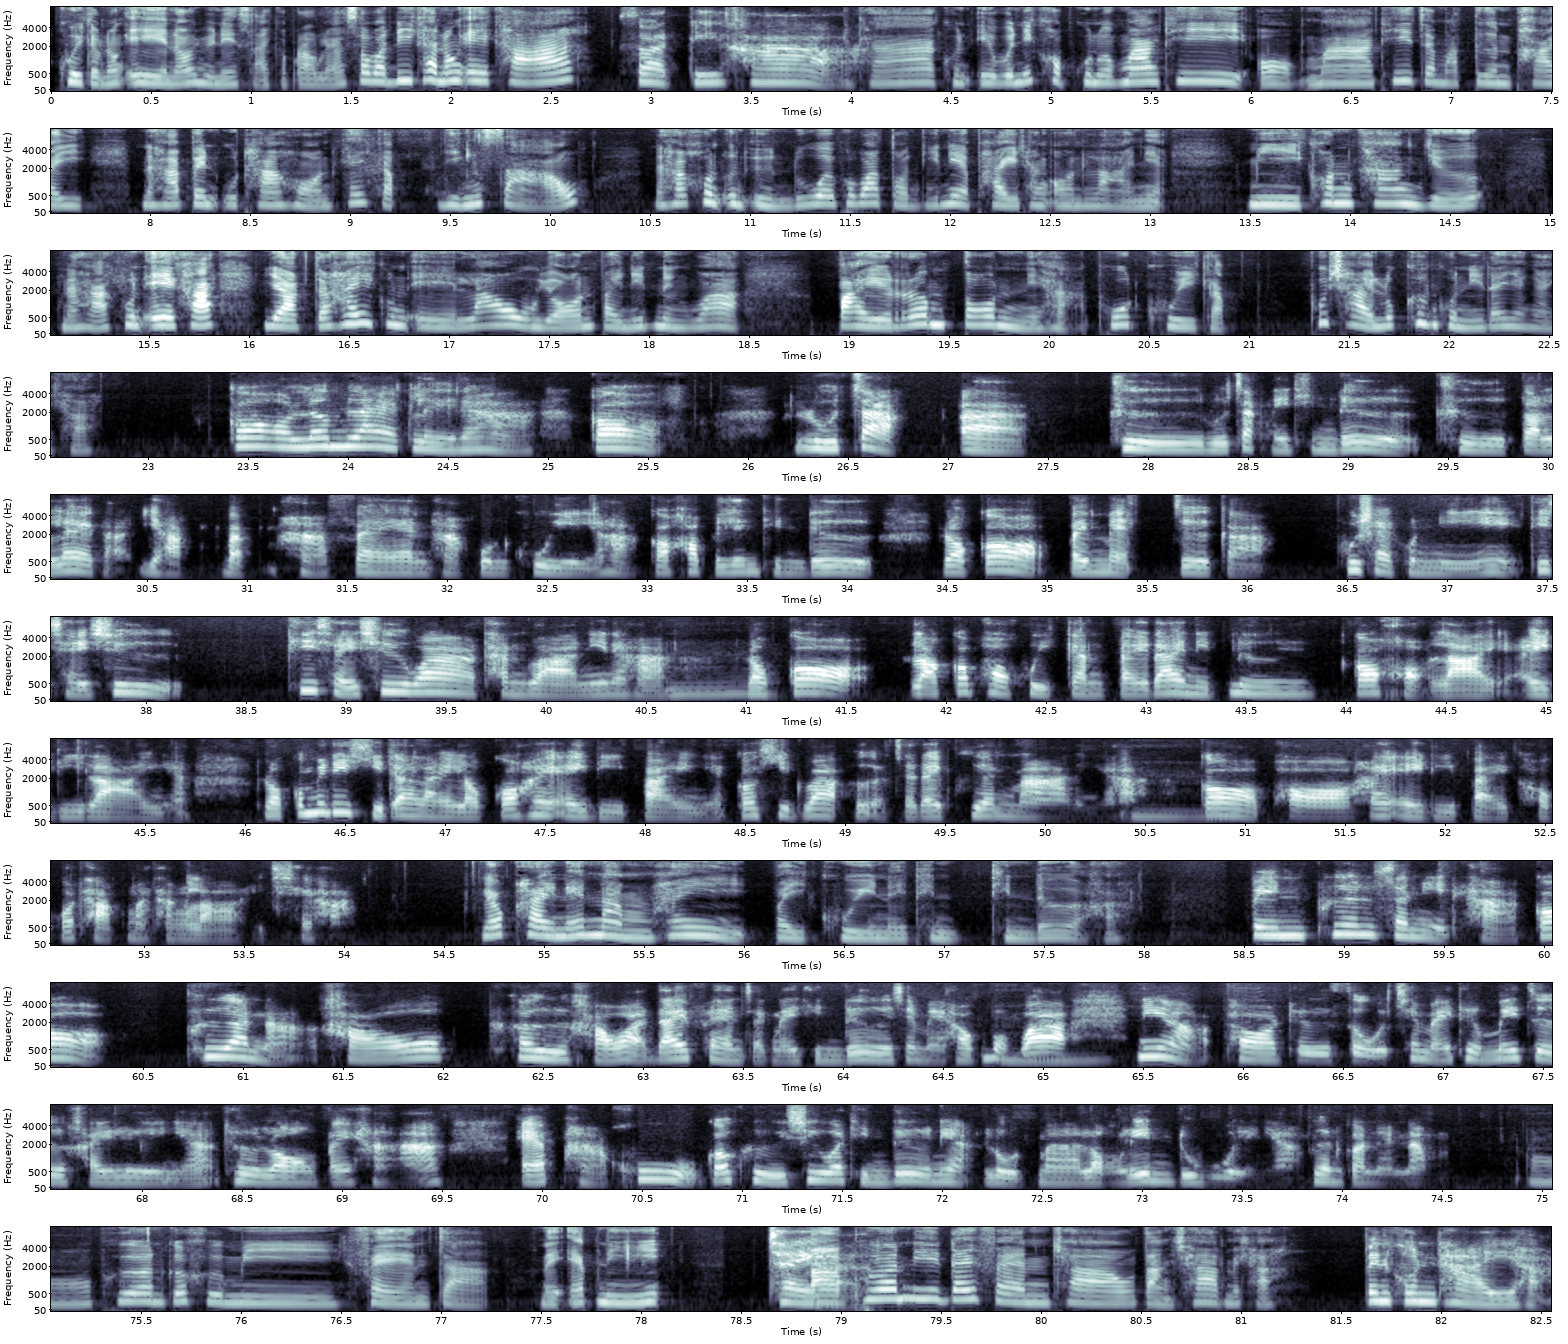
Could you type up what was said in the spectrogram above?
คุยกับน้องเอเนาะอยู่ในสายกับเราแล้ว สวัสดีค่ะน้องเอคะสวัสดีค่ะค่ะ คุณเอวันนี้ขอบคุณมากๆที่ออกมาที่จะมาเตือนภัยนะคะ เป็นอุทาหรณ์ให้กับหญิงสาวนะคะ คนอื่นๆด้วยเพราะว่าตอนนี้เนี่ยภัยทางออนไลน์เนี่ยมีค่อนข้างเยอะนะคะ คุณเอคะอยากจะให้คุณเอเล่าย้อนไปนิดนึงว่า ไปเริ่มต้นเนี่ยค่ะพูดคุยกับผู้ชายลูกครึ่งคนนี้ได้ยังไงคะก็เริ่มแรกเลยนะคะ ก็รู้จักอ่า คือรู้จักใน tinder คือตอนแรกอะอยากแบบหาแฟนหาคนคุยอย่างเงี้ยค่ะ ก็เข้าไปเล่น tinder แล้วก็ไป match เจอกับผู้ชายคนนี้ที่ใช้ชื่อ ที่ใช้ชื่อว่าธันวานี่นะคะ แล้วก็เราก็พอคุยกันไปได้นิดนึง ก็ขอไลน์ไอดีไลน์อย่างเงี้ย เราก็ไม่ได้คิดอะไร เราก็ให้ไอดีไปอย่างเงี้ย ก็คิดว่าเออจะได้เพื่อนมาอย่างเงี้ยค่ะ ก็พอให้ไอดีไปเขาก็ทักมาทางไลน์ใช่ค่ะ แล้วใครแนะนำให้ไปคุยใน Tinder อะคะเป็นเพื่อนสนิทค่ะ ก็เพื่อนอะเขาคือเขาอะได้แฟนจากใน tinder ใช่ไหมเขาก็บอกว่าเนี่ยพอเธอโสดใช่ไหมเธอไม่เจอใครเลยอย่างเงี้ย เธอลองไปหาแอปหาคู่ก็คือชื่อว่า tinder เนี่ยโหลดมาลองเล่นดูอะไรเงี้ย เพื่อนก็แนะนำอ๋อเพื่อนก็คือมีแฟนจากในแอปนี้ ใช่ค่ะเพื่อนนี่ได้แฟนชาวต่างชาติไหมคะ เป็นคนไทยค่ะ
